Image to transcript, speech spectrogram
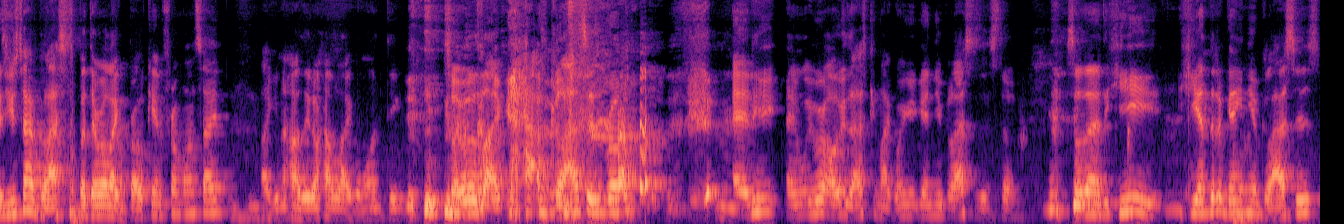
because he used to have glasses, but they were like broken from one side. Mm-hmm. Like you know how they don't have like one thing so it was like half glasses, bro. And he and we were always asking like when you get new glasses and stuff. So then he he ended up getting new glasses,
